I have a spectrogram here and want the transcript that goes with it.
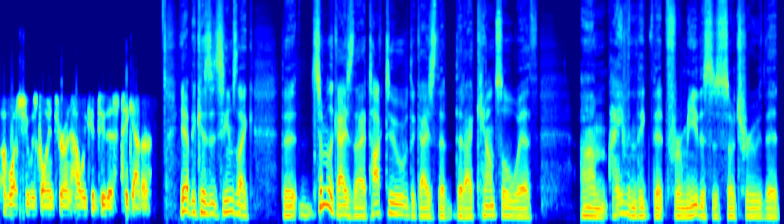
of what she was going through and how we could do this together. Yeah, because it seems like the some of the guys that I talk to, the guys that that I counsel with, um, I even think that for me this is so true that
